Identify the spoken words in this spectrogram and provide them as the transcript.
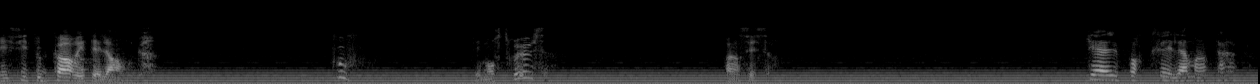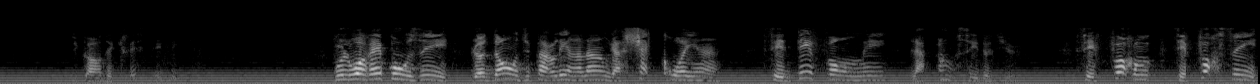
Et si tout le corps était langue? C'est monstrueux, ça. Pensez ça. Quel portrait lamentable du corps de Christ, l'Église. Vouloir imposer le don du parler en langue à chaque croyant, c'est déformer la pensée de Dieu. C'est, forcer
